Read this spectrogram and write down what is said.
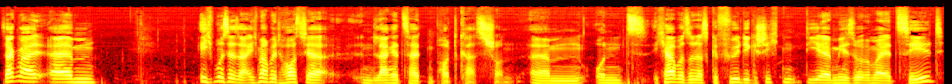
Sag mal, ähm, Ich muss ja sagen, ich mache mit Horst ja eine lange Zeit einen Podcast schon. Ähm, und ich habe so das Gefühl, die Geschichten, die er mir so immer erzählt,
